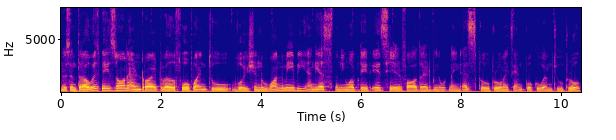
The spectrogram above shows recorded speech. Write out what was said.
Nusantara is based on Android 12 4.2 version 1 maybe. And yes the new update is here for the Redmi Note 9s Pro Pro Max and Poco M2 Pro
